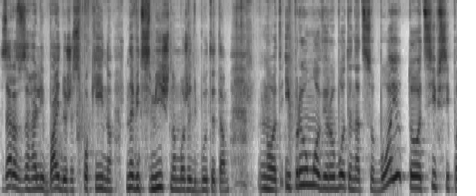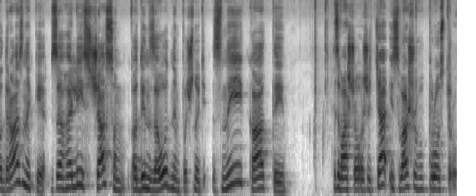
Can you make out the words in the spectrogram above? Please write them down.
Зараз взагалі байдуже, спокійно, навіть смішно можуть бути там. От. І при умові роботи над собою, то ці всі подразники взагалі з часом один за одним почнуть зникати. З вашого життя і з вашого простору.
